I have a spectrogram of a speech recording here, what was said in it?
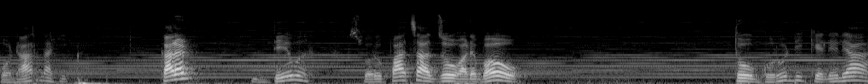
होणार नाही. कारण देव स्वरूपाचा जो अनुभव तो गुरुंनी केलेल्या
